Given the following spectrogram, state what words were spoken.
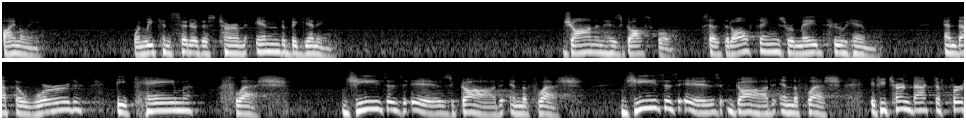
Finally, when we consider this term in the beginning, John in his gospel says that all things were made through him and that the word became flesh. Jesus is God in the flesh. Jesus is God in the flesh. If you turn back to 1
